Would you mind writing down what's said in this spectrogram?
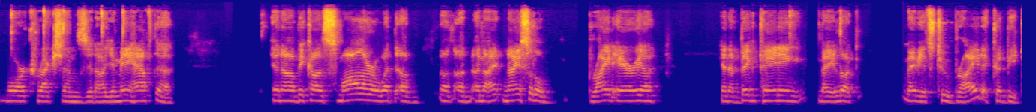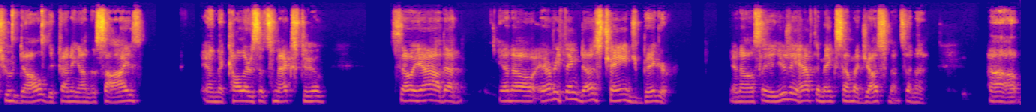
more corrections. You know, you may have to. You know, because smaller, what a, a, a ni- nice little bright area in a big painting may look. Maybe it's too bright. It could be too dull, depending on the size and the colors it's next to. So yeah, that you know everything does change bigger you know so you usually have to make some adjustments and uh, uh,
